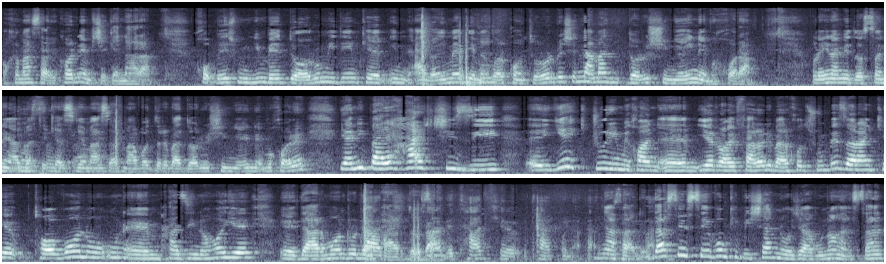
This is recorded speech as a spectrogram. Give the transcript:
آخه من سر کار نمیشه که نرم. خب بهش میگیم به دارو میدیم که این علائم یه مقدار کنترل بشه. نه من دارو شیمیایی نمی‌خورم. حالا اینم یه داستانی البته کسی که بله. مصرف مواد داره و داروی شیمیایی نمی‌خوره. یعنی برای هر چیزی یک جوری می‌خوان یه راه فراری برای خودشون بذارن که تاوان و اون هزینه های درمان رو نپردازن. بله ترک ترک نپردازن. بله. دسته سوم که بیشتر نوجوانا هستن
